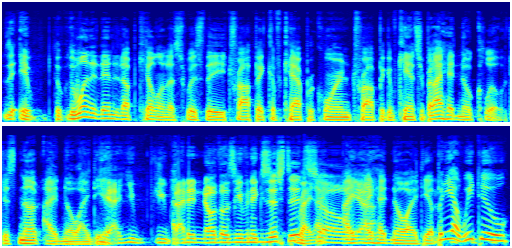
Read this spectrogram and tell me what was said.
the- It, the, the one that ended up killing us was the Tropic of Capricorn, Tropic of Cancer, but I had no clue. Just no, I had no idea. yeah, you, you I didn't know those even existed. Right. So I, I, yeah. I had no idea. But yeah, we do.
